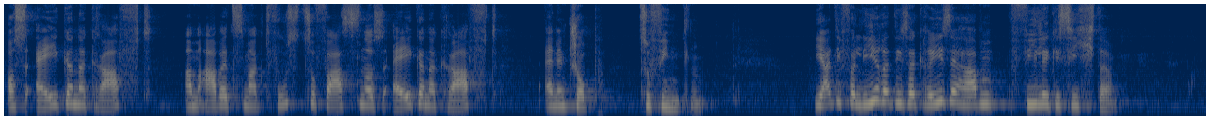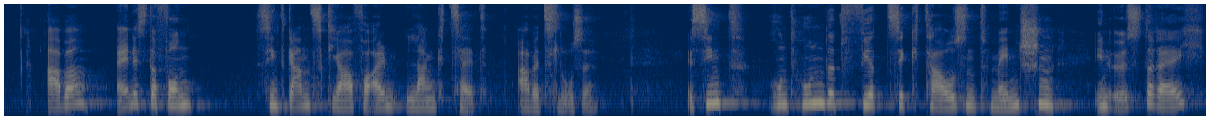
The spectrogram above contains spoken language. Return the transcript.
aus eigener Kraft am Arbeitsmarkt Fuß zu fassen, aus eigener Kraft einen Job zu finden. Ja, die Verlierer dieser Krise haben viele Gesichter. Aber eines davon sind ganz klar vor allem Langzeitarbeitslose. Es sind rund 140.000 Menschen in Österreich,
